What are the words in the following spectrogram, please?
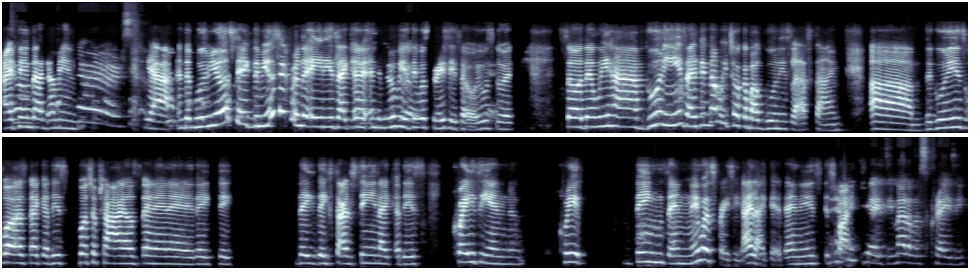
I think that I mean, yeah, and the music, the music from the '80s, like uh, in the movies, it was crazy. So it was good. So then we have Goonies. I think that we talked about Goonies last time. Um, the Goonies was like a, this bunch of childs, and then uh, they they they they started seeing like this crazy and creep things, and it was crazy. I like it, and it's it's funny. crazy, Metal is crazy.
